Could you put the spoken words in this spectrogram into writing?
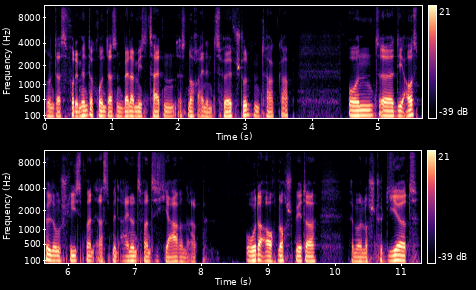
und das vor dem Hintergrund, dass in Bellamys Zeiten es noch einen Zwölf-Stunden-Tag gab. Und äh, die Ausbildung schließt man erst mit 21 Jahren ab. Oder auch noch später, wenn man noch studiert,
